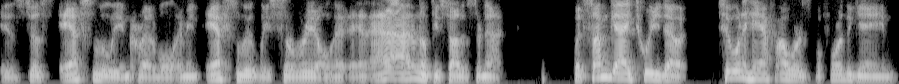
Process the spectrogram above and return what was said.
is just absolutely incredible. I mean, absolutely surreal. And I, I don't know if you saw this or not, but some guy tweeted out two and a half hours before the game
